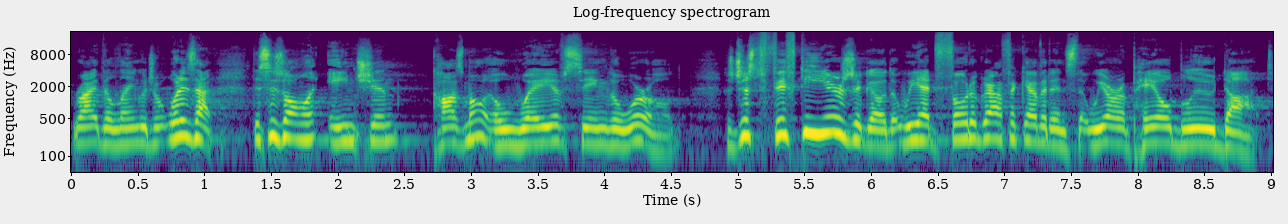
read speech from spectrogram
right? The language. What is that? This is all an ancient cosmology, a way of seeing the world. It was just 50 years ago that we had photographic evidence that we are a pale blue dot.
